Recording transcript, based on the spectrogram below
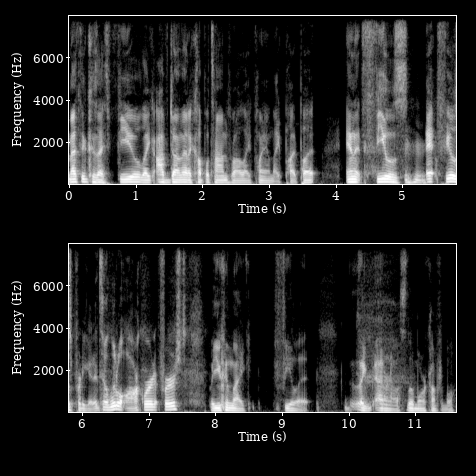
method because I feel like I've done that a couple times while like playing like putt putt, and it feels Mhm. it feels pretty good. It's a little awkward at first, but you can like feel it. Like I don't know, it's a little more comfortable.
